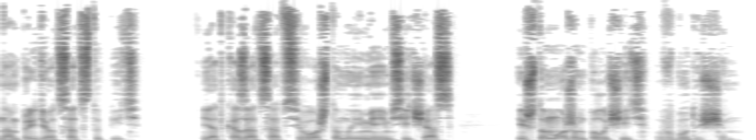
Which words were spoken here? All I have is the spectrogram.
нам придется отступить и отказаться от всего, что мы имеем сейчас и что можем получить в будущем.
